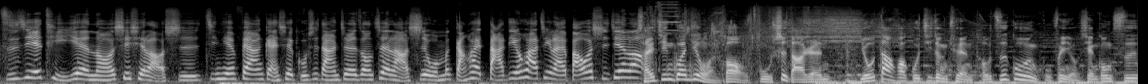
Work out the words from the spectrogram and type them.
直接体验哦！谢谢老师，今天非常感谢股市达人郑瑞宗郑老师，我们赶快打电话进来，把握时间了。财经关键晚报股市达人由大华国际证券投资顾问股份有限公司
